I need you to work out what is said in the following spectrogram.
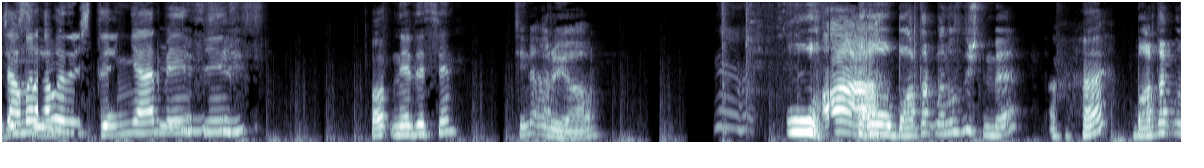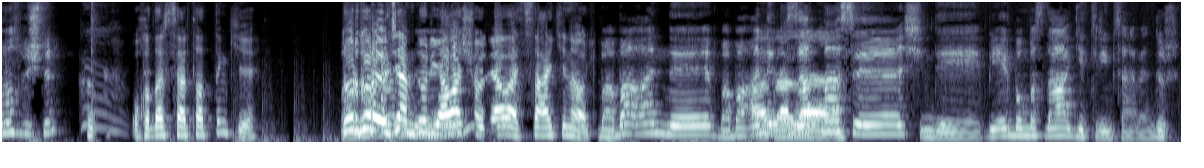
Camına mı düştün yer bensiz. Hop neredesin? Seni arıyorum. Oh! Aa! Oo, bardakla nasıl düştün be? Ha? Bardakla nasıl düştün? O kadar sert attın ki. Dur dur Babaanne. öleceğim dur yavaş ol yavaş sakin ol. Baba anne, baba anne Allah Allah. kızartması. Şimdi bir el bombası daha getireyim sana ben dur.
